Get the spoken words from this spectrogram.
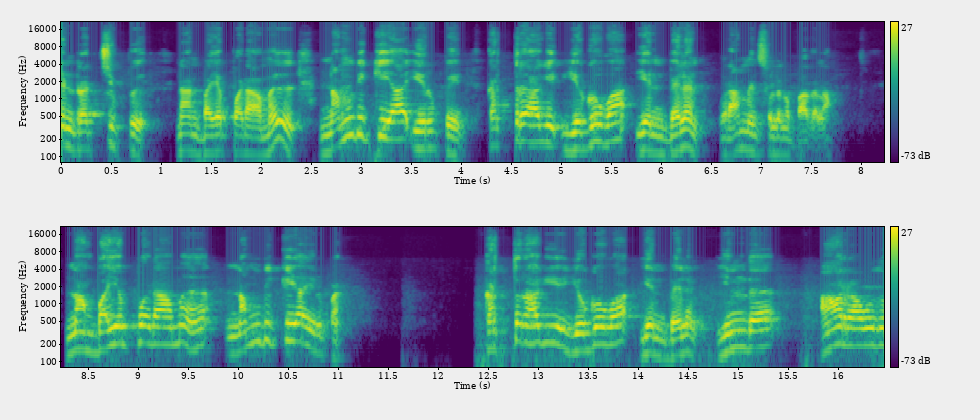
என் ரட்சிப்பு நான் பயப்படாமல் நம்பிக்கையா இருப்பேன். கர்த்தராகிய எகோவா என் பெலன். ஒரு ஆமன் சொல்லுங்க பார்க்கலாம். நான் பயப்படாம நம்பிக்கையா இருப்பேன். கர்த்தராகிய யொகோவா என் பெலன். இந்த ஆறாவது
